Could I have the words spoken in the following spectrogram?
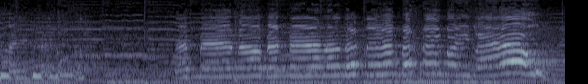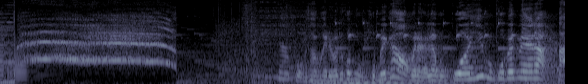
มาอีกแล้วแบทแมนนะแบทแมนนะแบทแมนแบทแมนมาอีกแล้วเนี่ยผมทำไงดีวะทุกคนผมผมไม่กล้าออกไปไหนเลยผมกลัวยี่ผมกลัวแบทแมนอะตะ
